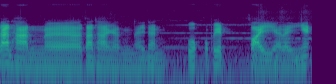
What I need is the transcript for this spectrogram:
ต้านทานต้านทานกันให้นั่น พวกประเภทไฟอะไรเงี้ย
